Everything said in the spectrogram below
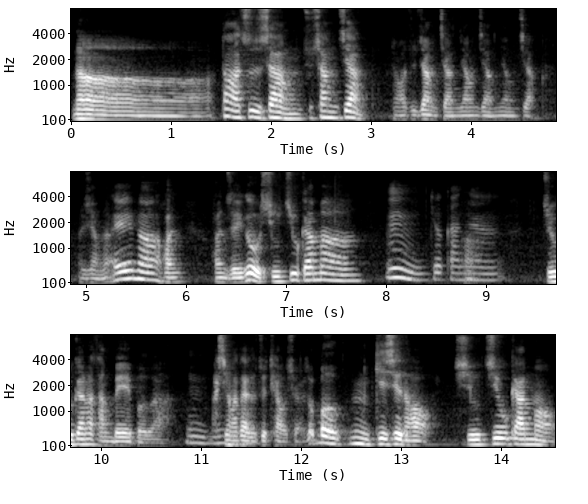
那大致上就像这样，然后就这样讲讲讲讲讲，我就想说，哎，那还还谁给我修酒干嘛？嗯，就刚刚，酒干那糖杯无啊？嗯，啊，新华大哥就跳出来说，不，嗯，其实吼、修酒干哦，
